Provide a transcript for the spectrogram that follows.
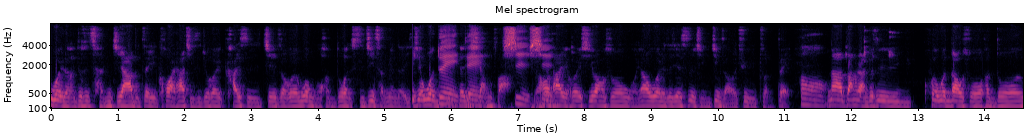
为了就是成家的这一块，他其实就会开始接着会问我很多很实际层面的一些问题跟想法，是是，然后他也会希望说我要为了这些事情尽早的去准备。哦，那当然就是会问到说很多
